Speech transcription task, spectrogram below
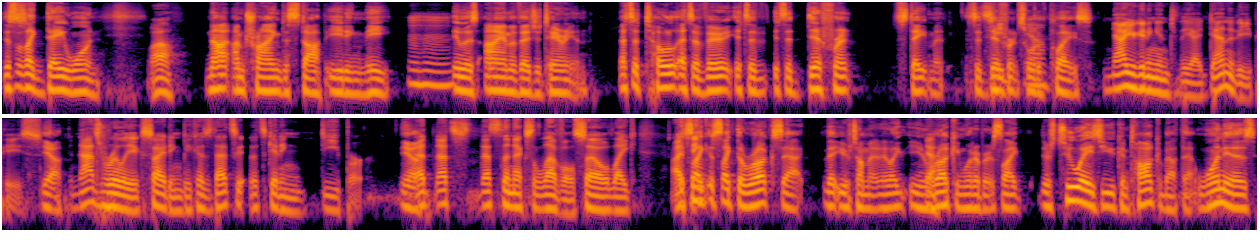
This was like day one. Wow. Not I'm trying to stop eating meat. Mm-hmm. It was I am a vegetarian. That's a total. That's a very. It's a. It's a different statement. It's a See, different sort yeah. of place. Now you're getting into the identity piece. Yeah. And that's really exciting because that's that's getting deeper. Yeah. That, that's that's the next level. So like I it's think like it's like the rucksack that you're talking about, like you know, Yeah. rucking, whatever. It's like there's two ways you can talk about that. One is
